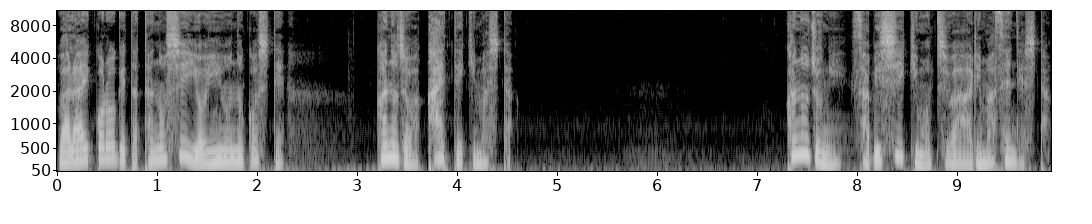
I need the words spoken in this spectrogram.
笑い転げた楽しい余韻を残して彼女は帰っていきました。彼女に寂しい気持ちはありませんでした。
